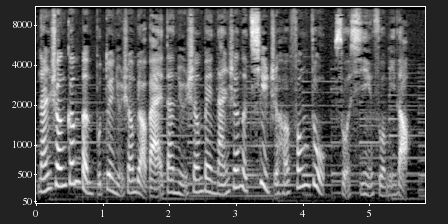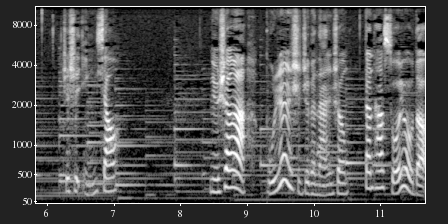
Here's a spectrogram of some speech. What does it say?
男生根本不对女生表白，但女生被男生的气质和风度所吸引、所迷倒，这是营销。女生啊，不认识这个男生，但她所有的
